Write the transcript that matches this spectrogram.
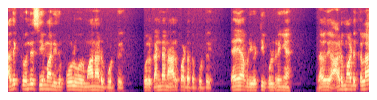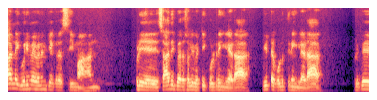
அதுக்கு வந்து சீமான் இது போல் ஒரு மாநாடு போட்டு ஒரு கண்டன ஆர்ப்பாட்டத்தை போட்டு ஏன் அப்படி வெட்டி கொள்றீங்க அதாவது ஆடு மாடுக்கெல்லாம் இன்னைக்கு உரிமை வேணும்னு கேட்குற சீமான். இப்படி சாதி பேரை சொல்லி வெட்டி கொள்றீங்களேடா வீட்டை கொளுத்துறீங்களேடா இப்படி போய்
